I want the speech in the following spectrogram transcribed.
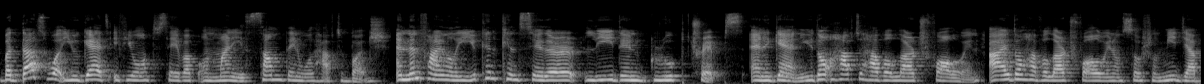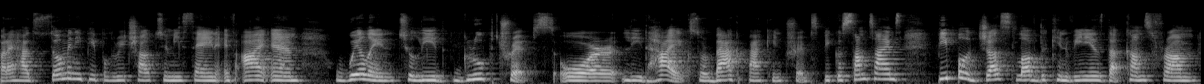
but that's what you get if you want to save up on money. Something will have to budge. And then finally, you can consider leading group trips. And again, you don't have to have a large following. I don't have a large following on social media, but I had so many people reach out to me saying if I am willing to lead group trips or lead hikes or backpacking trips because sometimes people just love the convenience that comes from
